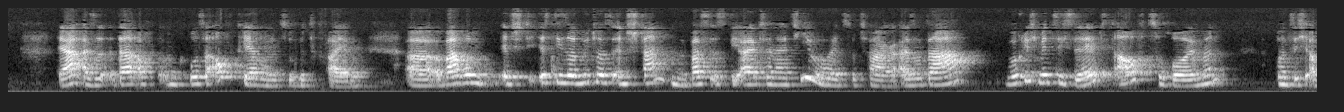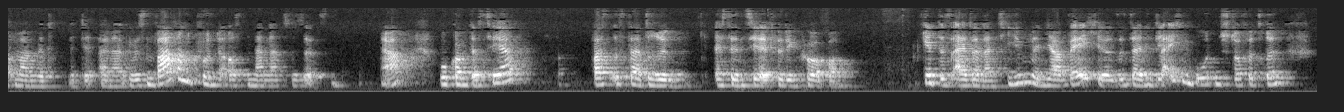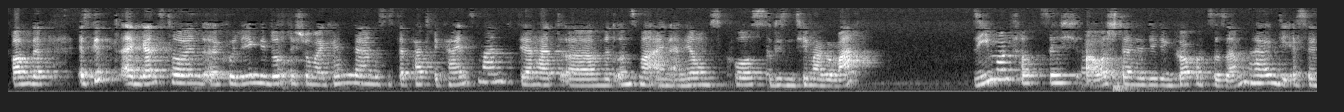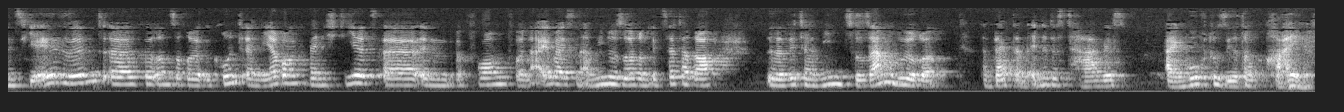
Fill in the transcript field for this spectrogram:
Ja, also da auch eine große Aufklärung zu betreiben. Äh, warum ist dieser Mythos entstanden? Was ist die Alternative heutzutage? Also da wirklich mit sich selbst aufzuräumen und sich auch mal mit, mit einer gewissen Warenkunde auseinanderzusetzen. Ja? Wo kommt das her? Was ist da drin essentiell für den Körper? Gibt es Alternativen? Wenn ja, welche? Sind da die gleichen Botenstoffe drin? Brauchen wir? Es gibt einen ganz tollen äh, Kollegen, den durfte ich schon mal kennenlernen. Das ist der Patrick Heinzmann. Der hat äh, mit uns mal einen Ernährungskurs zu diesem Thema gemacht. 47 Bausteine, die den Körper zusammenhalten, die essentiell sind äh, für unsere Grundernährung. Wenn ich die jetzt äh, in Form von Eiweißen, Aminosäuren etc., äh, Vitaminen zusammenrühre, dann bleibt am Ende des Tages ein hochdosierter Brei.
